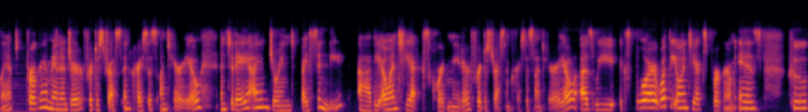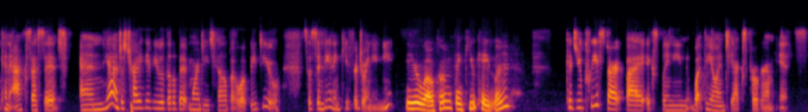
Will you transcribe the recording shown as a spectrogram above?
Plant, Program Manager for Distress and Crisis Ontario. And today I am joined by Cindy, uh, the ONTX Coordinator for Distress and Crisis Ontario, as we explore what the ONTX program is, who can access it, and yeah, just try to give you a little bit more detail about what we do. So, Cindy, thank you for joining me. You're welcome. Thank you, Caitlin. Could you please start by explaining what the ONTX program is?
